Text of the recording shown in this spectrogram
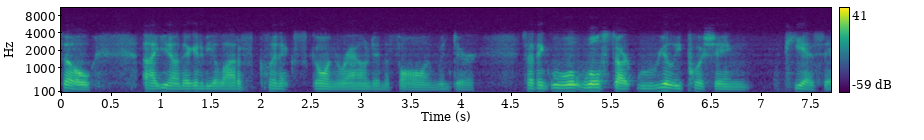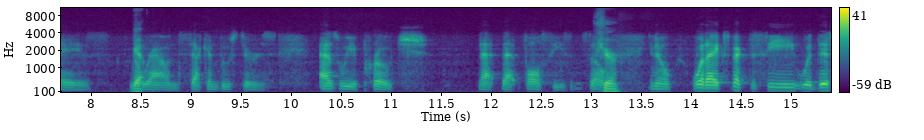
So, uh, you know, there are going to be a lot of clinics going around in the fall and winter. So I think we'll we'll start really pushing PSAs Yep. around second boosters as we approach that that fall season. So, Sure. you know, what I expect to see with this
